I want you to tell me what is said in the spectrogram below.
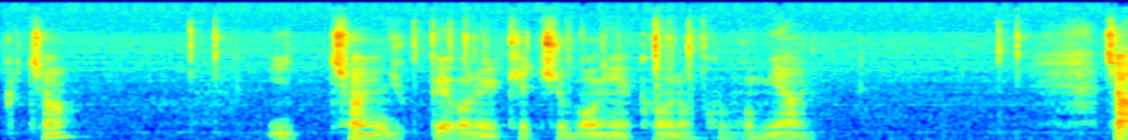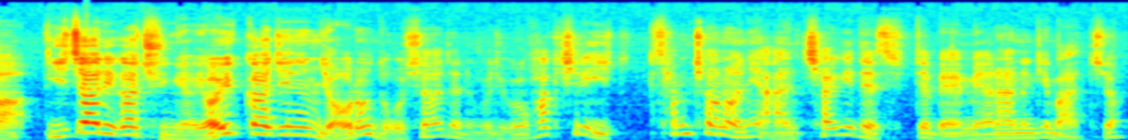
그쵸? 2,600원을 이렇게 주봉에 그어놓고 보면, 자, 이 자리가 중요해요. 여기까지는 열어 놓으셔야 되는 거죠. 그리고 확실히 3,000원이 안착이 됐을 때 매매를 하는 게 맞죠?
